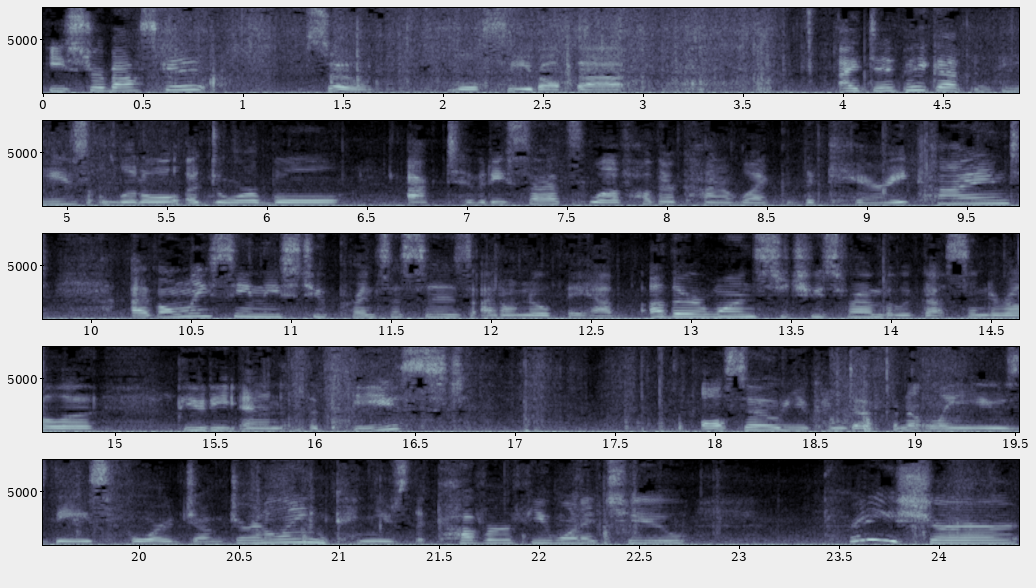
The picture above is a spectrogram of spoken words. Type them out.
Easter basket. So we'll see about that. I did pick up these little adorable activity sets. Love how they're kind of like the carry kind. I've only seen these two princesses. I don't know if they have other ones to choose from, but we've got Cinderella, Beauty, and the Beast. Also, you can definitely use these for junk journaling. You can use the cover if you wanted to. Pretty sure,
